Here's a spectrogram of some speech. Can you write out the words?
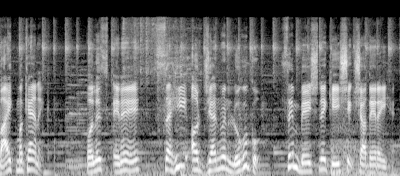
बाइक मैकेनिक। पुलिस इन्हें सही और जेन्युइन लोगों को सिम बेचने की शिक्षा दे रही है।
